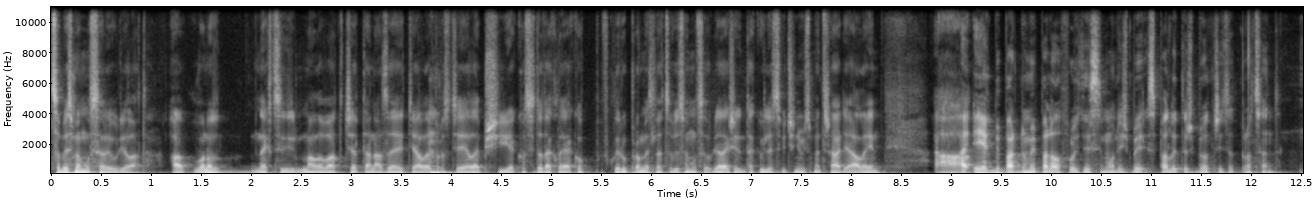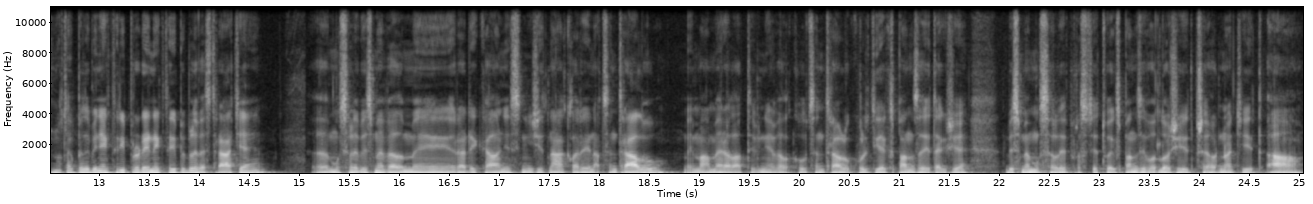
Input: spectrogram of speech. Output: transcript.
co bychom museli udělat. A ono, nechci malovat čerta na zeď, ale prostě je lepší jako si to takhle jako v klidu promyslet, co bychom museli udělat. Takže takovýhle cvičení jsme třeba dělali. A, a jak by, pardon, vypadal Fruitissimo, když by spadly tržby o 30%? No tak byly by některé prodejny, které by byly ve ztrátě, Eh, museli bychom velmi radikálně snížit náklady na centrálu. My máme relativně velkou centrálu kvůli té expanzi, takže bychom museli prostě tu expanzi odložit, přehodnotit a,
